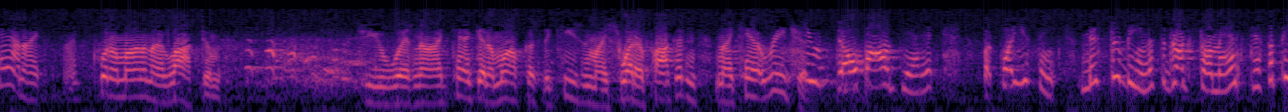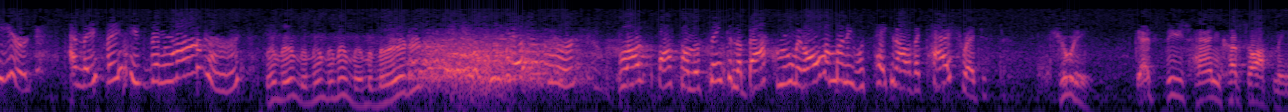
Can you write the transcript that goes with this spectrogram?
can. I, I put them on and I locked them. Gee with. now I can't get them off because the key's in my sweater pocket and, and I can't reach it. You dope, I'll get it. But what do you think? Mr. Bemis, the drugstore man's disappeared, and they think he's been murdered. Murder? Yes, sir. Blood spots on the sink in the back room, and all the money was taken out of the cash register. Judy, get these handcuffs off me.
